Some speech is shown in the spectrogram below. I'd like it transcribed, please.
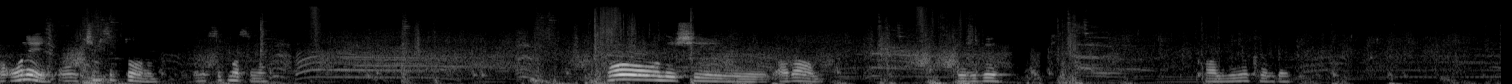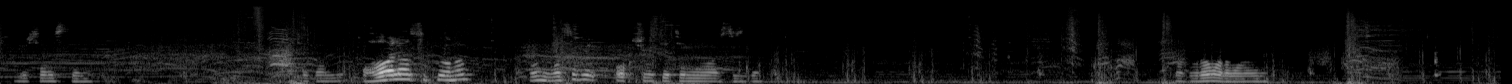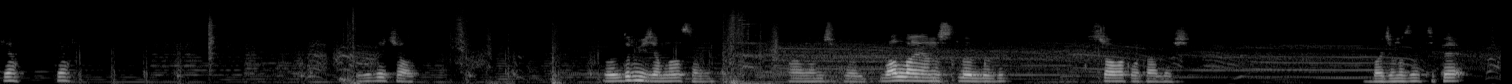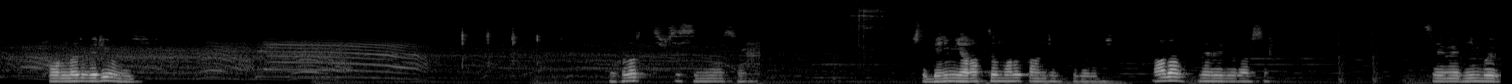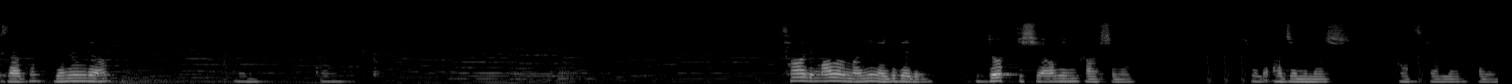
Ya O ne? O kim sıktı onu? Onu sıkmasın o. Holy shit. Adam. Kırdı. Kalbimi kırdı. Bir sen istedim. Hala sıkıyor lan. Oğlum nasıl bir okçuluk yeteneği var sizde? Bak vuramadım ona yine. Gel, gel. Geri zekalı. Öldürmeyeceğim lan seni. Ha yanlışlıkla öldürdüm. Vallahi yanlışlıkla öldürdüm. Kusura bakma kardeş. Bacımızın tipe forları veriyor muyuz? Ne kadar tipsizsin ya sen. İşte benim yarattığım varlık ancak bu kadar olur. Adam ne veriyorlarsa. Sevmediğim bu yok zaten. Gönlünde al. Hı, tamam. Salim alanına yine gidelim. 4 kişi alayım karşıma. Şöyle acemiler, askerler falan.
